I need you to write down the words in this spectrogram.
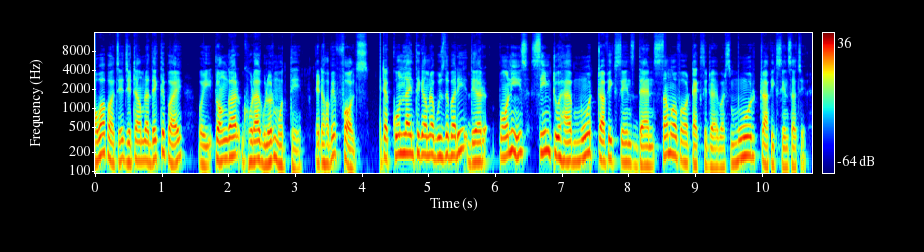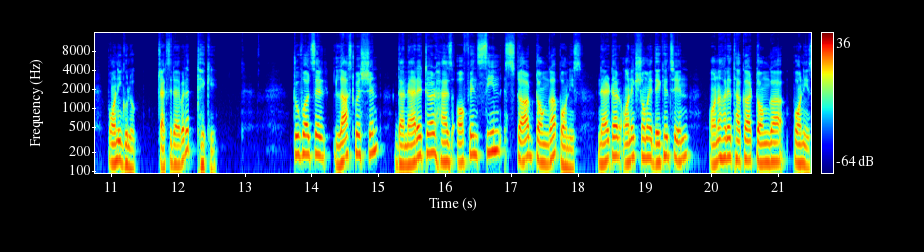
অভাব আছে, যেটা আমরা দেখতে পাই ওই টঙ্গার ঘোড়াগুলোর মধ্যে, এটা হবে ফলস এটা কোন লাইন থেকে আমরা বুঝতে পারি? Their ponies seem to have more traffic sense than some of our taxi drivers more traffic sense আছে পনিগুলো ট্যাক্সি ড্রাইভারের থেকে। ট্রু ফলসের last question the narrator has often seen star tonga ponies narrator অনেক সময় দেখেছেন অনাহারে থাকা টঙ্গা পনিস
